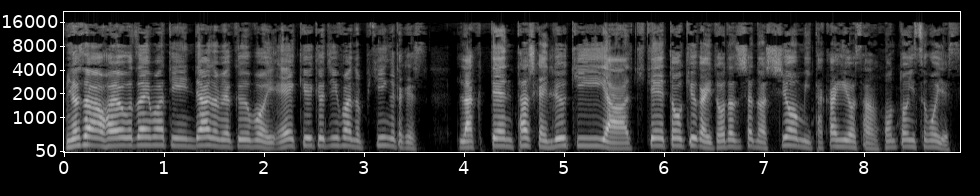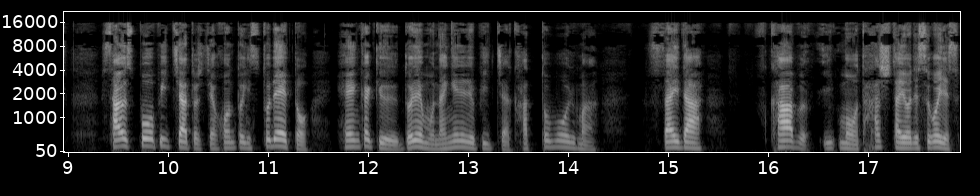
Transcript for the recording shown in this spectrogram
皆さんおはようございます。ティンダーの脈ボーイ、永久巨人ファンのピキングタケです。楽天、確かにルーキーイヤー、規定投球回に到達したのは塩見隆弘さん、本当にすごいです。サウスポーピッチャーとして本当にストレート、変化球、どれも投げれるピッチャー、カットボールマン、スライダー、カーブ、もう多種多様ですごいです。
